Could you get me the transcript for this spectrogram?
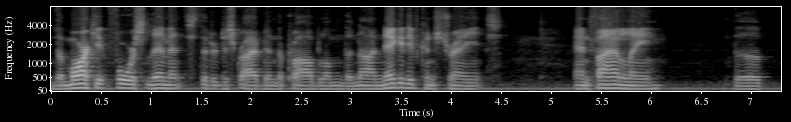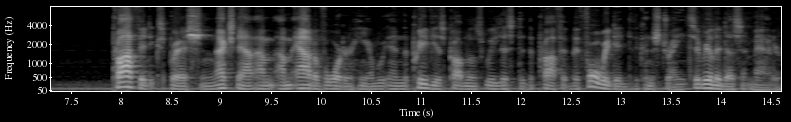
the market force limits that are described in the problem, the non-negative constraints, and finally the profit expression. Actually, I'm, I'm out of order here. In the previous problems, we listed the profit before we did the constraints. It really doesn't matter.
